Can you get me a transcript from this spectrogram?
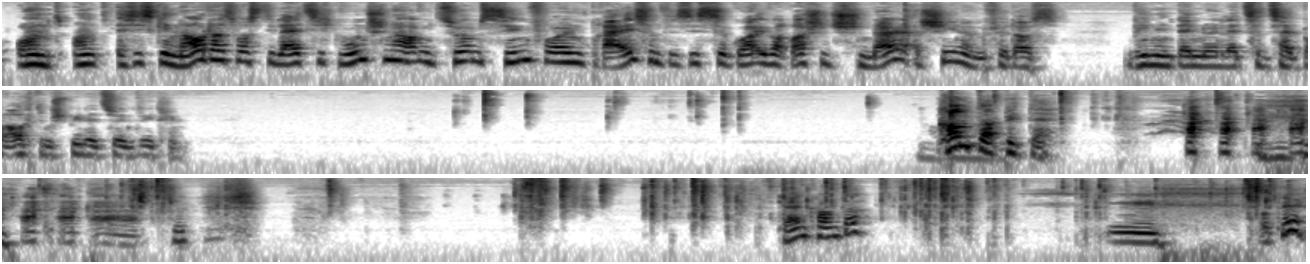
Und, und es ist genau das, was die Leute sich gewünscht haben, zu einem sinnvollen Preis und es ist sogar überraschend schnell erschienen für das, wie Nintendo in letzter Zeit braucht, um Spiele zu entwickeln. Konter bitte! Kein Konter? Mm. Okay.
